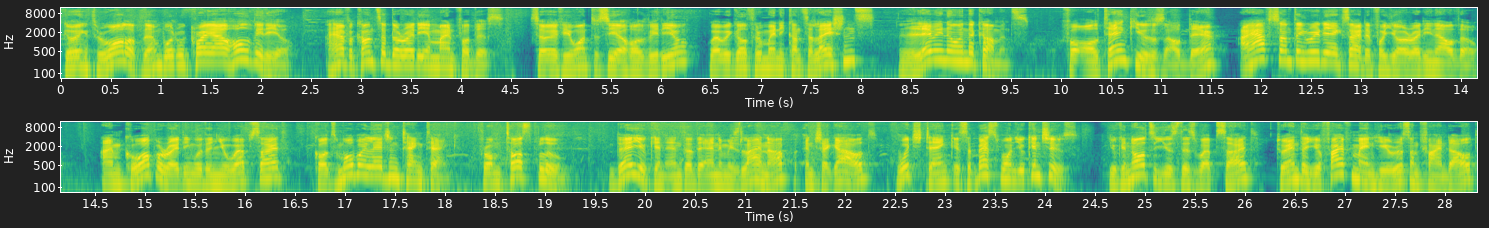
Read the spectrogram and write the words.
going through all of them would require a whole video. I have a concept already in mind for this. So if you want to see a whole video, where we go through many constellations, let me know in the comments. For all tank users out there, I have something really excited for you already now though. I'm cooperating with a new website called Mobile Legend Tank Tank from Toast Bloom. There you can enter the enemy's lineup and check out which tank is the best one you can choose. You can also use this website to enter your 5 main heroes and find out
